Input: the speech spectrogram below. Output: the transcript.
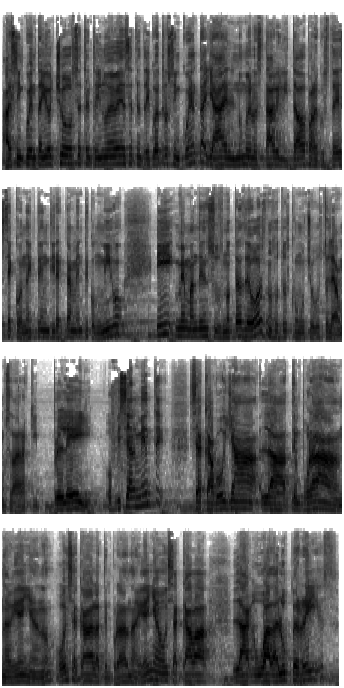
Al 58 79 74 50 ya el número está habilitado para que ustedes se conecten directamente conmigo y me manden sus notas de voz. Nosotros con mucho gusto le vamos a dar aquí play. Oficialmente se acabó ya la temporada navideña, ¿no? Hoy se acaba la temporada navideña, hoy se acaba la Guadalupe Reyes.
